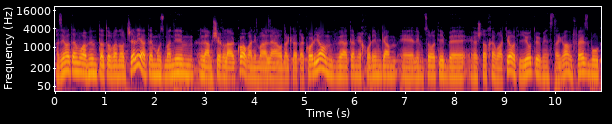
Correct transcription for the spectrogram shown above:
אז אם אתם אוהבים את התובנות שלי, אתם מוזמנים להמשיך לעקוב, אני מעלה עוד הקלטה כל יום, ואתם יכולים גם אה, למצוא אותי ברשתות חברתיות, יוטיוב, אינסטגרם, פייסבוק,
